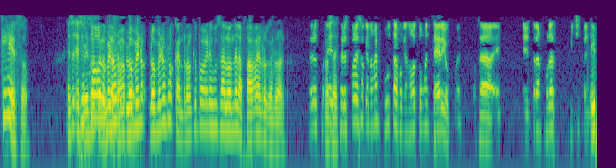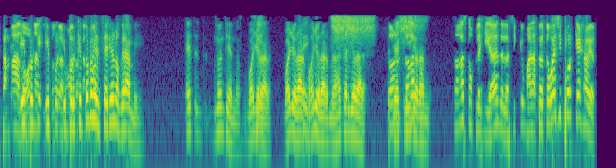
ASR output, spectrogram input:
¿Qué es eso? Eso, eso Es todo lo menos, Fama, lo menos lo menos rock and roll que puede haber es un Salón de la Fama del Rock and Roll. Pero es, No es- sé. pero es por eso que no me emputa, porque no lo tomo en serio, pues. O sea, en- entran puras pinches ¿Y, y por qué, y por, y por qué tomas roll. en serio los Grammy? Eh, no entiendo. Voy a Sí. llorar. Voy a llorar, Sí. voy a llorar. Me vas a hacer llorar. Son- Estoy aquí son las- llorando. Son las complejidades de la psique humana. Pero te voy a decir por qué, Javier.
